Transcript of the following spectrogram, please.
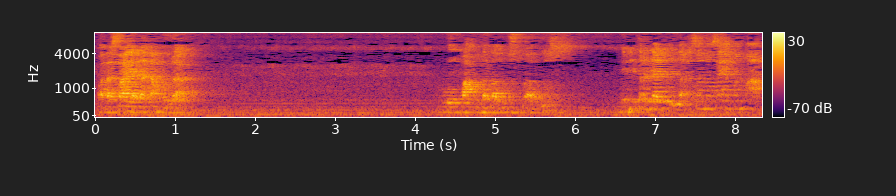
Kepada saya datang godaan rumah udah bagus-bagus. Jadi terjadi juga sama saya mohon maaf.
